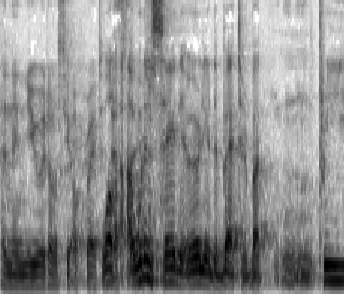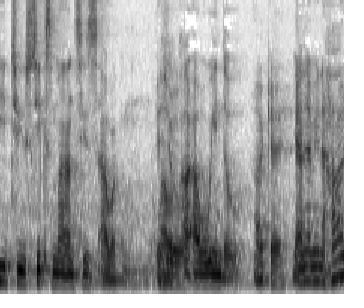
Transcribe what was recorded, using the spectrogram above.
And then you would obviously operate. well, I wouldn't say the earlier the better, but mm, three to six months is our well, is your, our, window. Okay. Yeah. And I mean, how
